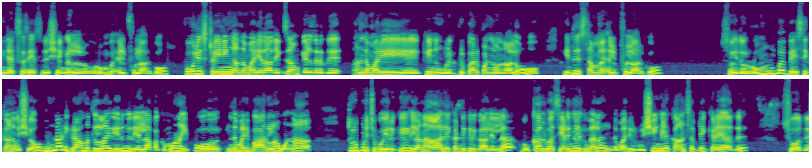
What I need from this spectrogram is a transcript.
இந்த எக்ஸசைஸ் விஷயங்கள் ரொம்ப ஹெல்ப்ஃபுல்லாக இருக்கும். போலீஸ் ட்ரைனிங் அந்த மாதிரி ஏதாவது எக்ஸாம்க்கு எழுதுறது அந்த மாதிரிக்கு உங்களுக்கு ப்ரிப்பேர் பண்ணணுன்னாலும் இது செம்ம ஹெல்ப்ஃபுல்லாக இருக்கும். ஸோ இது ரொம்ப பேசிக்கான விஷயம். முன்னாடி கிராமத்துலலாம் இது இருந்தது எல்லா பக்கமும். ஆனால் இப்போது இந்த மாதிரி பார்லாம் ஒன்றா துருப்பிடிச்சு போயிருக்கு. இல்லைன்னா ஆளே கண்டுக்கிறக்கு ஆள் இல்லை. முக்கால்வாசி இடங்களுக்கு மேலே இந்த மாதிரி ஒரு விஷயங்களே கான்செப்டே கிடையாது. ஸோ அது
